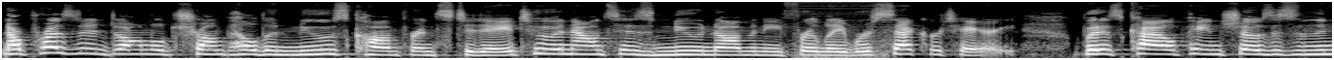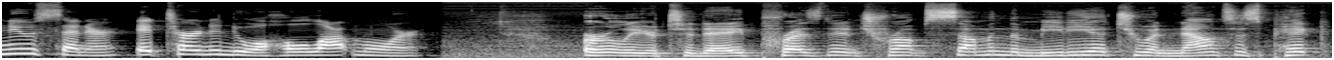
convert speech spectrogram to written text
Now, President Donald Trump held a news conference today to announce his new nominee for Labor Secretary. But as Kyle Payne shows us in the News Center, it turned into a whole lot more. Earlier today, President Trump summoned the media to announce his pick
